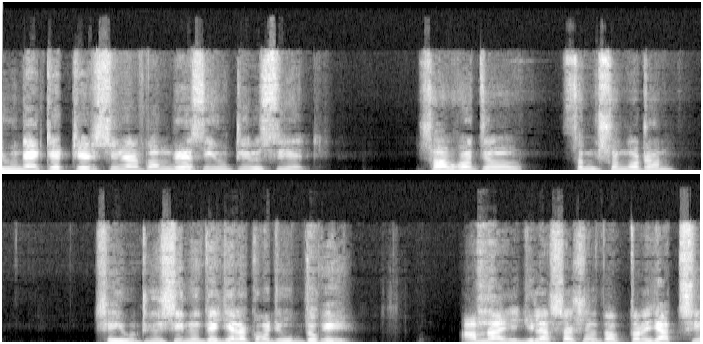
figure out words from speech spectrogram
United trades union congress, UTUC সর্বভারত শ্রমিক সংগঠন, সেই ইউটিউসি নদীয়া জেলা কমিটির উদ্যোগে আমরা এই জেলা শাসক দপ্তরে যাচ্ছি।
